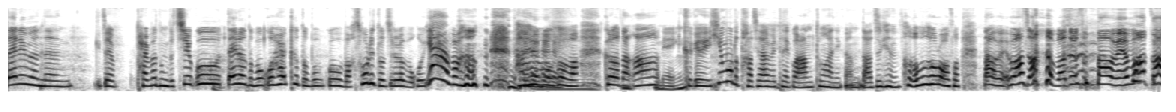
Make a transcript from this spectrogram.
때리면은 이제 발버둥도 치고 때려도 보고 할켜도 보고 막 소리도 질러 보고 야 막 다 해보고 막 그러다가 네. 그게 힘으로 다 제압이 되고 안 통하니까 나중에는 서- 너무 서러워서 나 왜 맞아 맞으면서 나 왜 맞아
